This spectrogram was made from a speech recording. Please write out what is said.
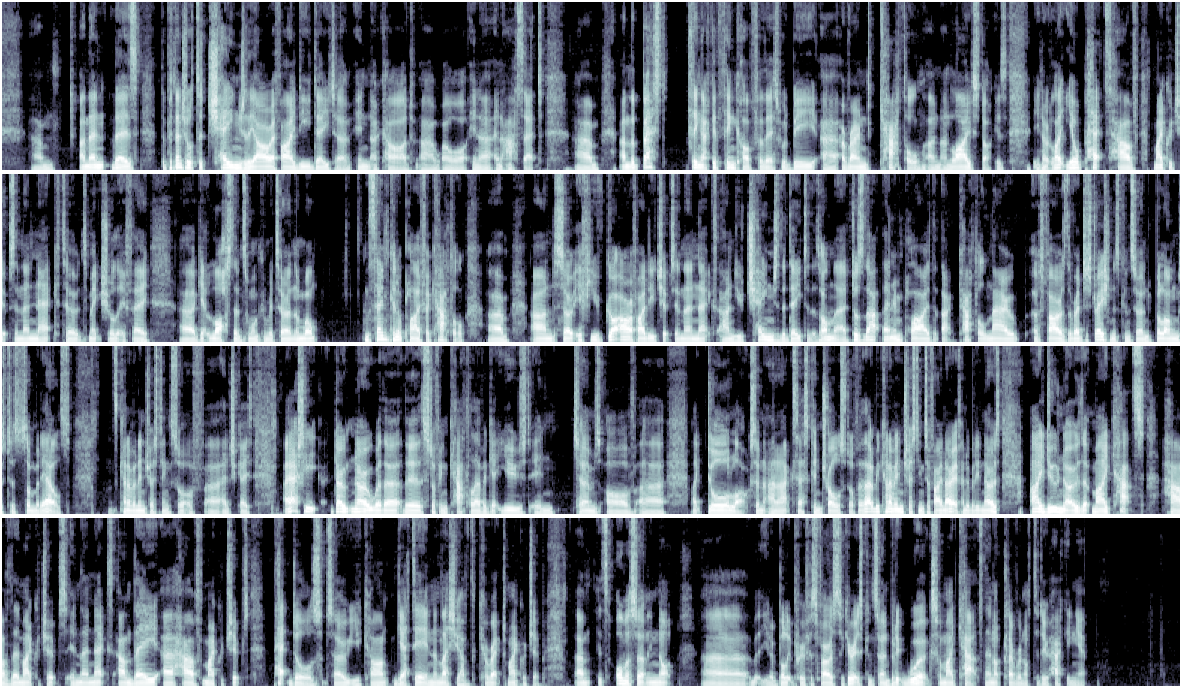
Um, and then there's the potential to change the RFID data in a card uh, or in a, an asset. Um, and the best thing I could think of for this would be uh, around cattle and, and, livestock. Is you know, like your pets have microchips in their neck to to make sure that if they uh, get lost, then someone can return them. Well. The same can apply for cattle. Um, and so, if you've got RFID chips in their necks and you change the data that's on there, does that then imply that that cattle now, as far as the registration is concerned, belongs to somebody else? It's kind of an interesting sort of uh, edge case. I actually don't know whether the stuff in cattle ever get used in terms of uh, like door locks and, and access control stuff. That would be kind of interesting to find out if anybody knows. I do know that my cats have their microchips in their necks and they uh, have microchips pet doors, so you can't get in unless you have the correct microchip. Um, it's almost certainly not. Uh, you know, bulletproof as far as security is concerned, but it works for my cats. They're not clever enough to do hacking yet.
